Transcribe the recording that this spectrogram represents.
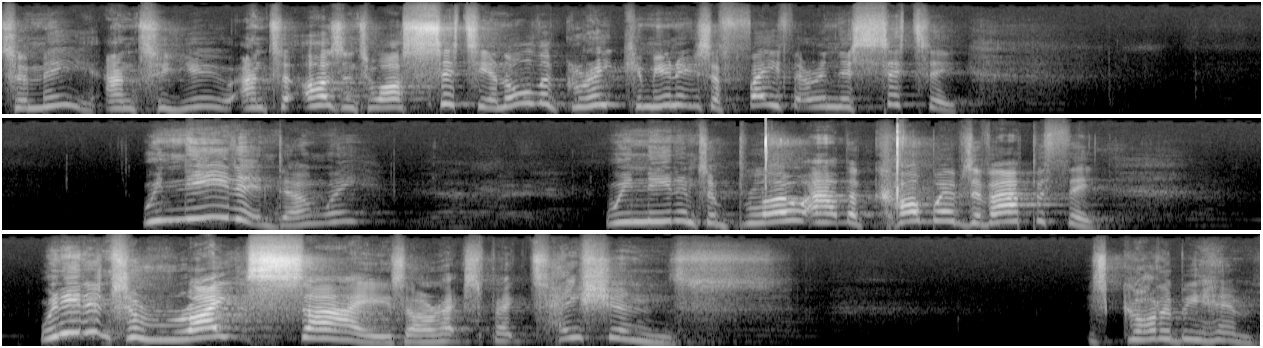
to me and to you and to us and to our city and all the great communities of faith that are in this city. We need it, don't we? We need Him to blow out the cobwebs of apathy. We need Him to right size our expectations. It's got to be Him.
